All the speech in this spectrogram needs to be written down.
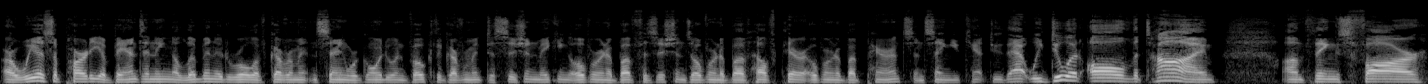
Are we as a party abandoning a limited role of government and saying we're going to invoke the government decision making over and above physicians, over and above health care, over and above parents, and saying you can't do that? We do it all the time on things far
